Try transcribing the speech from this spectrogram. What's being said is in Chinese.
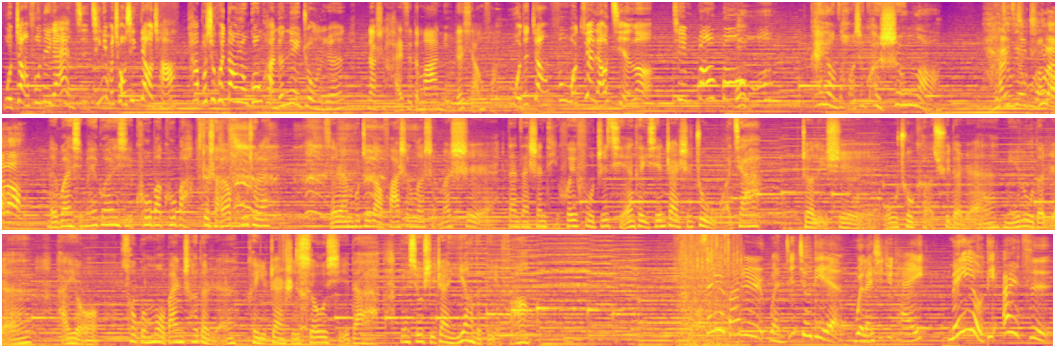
我丈夫那个案子，请你们重新调查。他不是会盗用公款的那种人。那是孩子的妈，你的想法。我的丈夫我最了解了，请帮帮我。看样子好像快生了，孩子要出来了。没关系，没关系，哭吧哭吧，至少要哭出来。虽然不知道发生了什么事，但在身体恢复之前，可以先暂时住我家。这里是无处可去的人、迷路的人，还有错过末班车的人，可以暂时休息的，跟休息站一样的地方。三月八日晚间九点，未来戏剧台没有第二次。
